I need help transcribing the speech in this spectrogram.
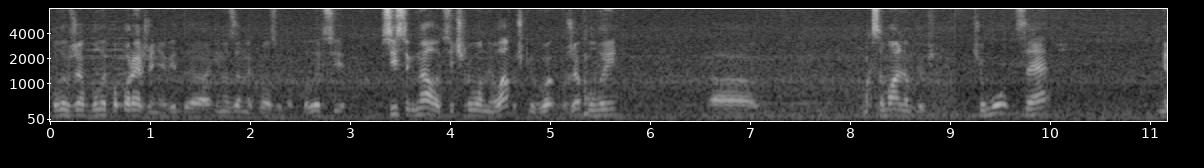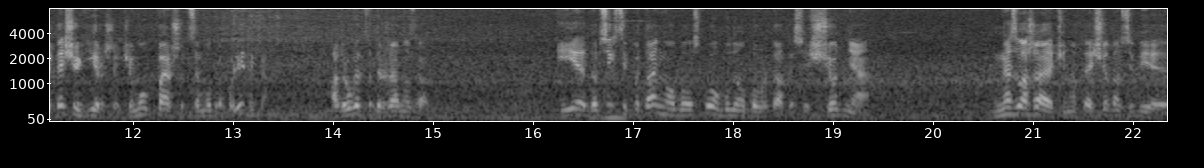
коли вже були попередження від е, іноземних розвиток, коли всі, всі сигнали, всі червоні лампочки вже були е, максимально включені. Чому це не те, що гірше, чому перше це мудра політика, а друге це державна зрада. І до всіх цих питань ми обов'язково будемо повертатися щодня, незважаючи на те, що там собі. е,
